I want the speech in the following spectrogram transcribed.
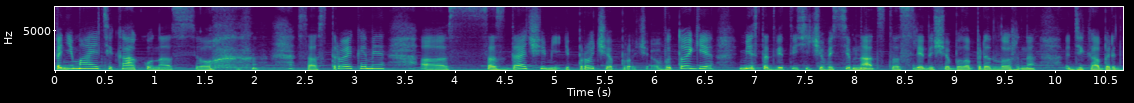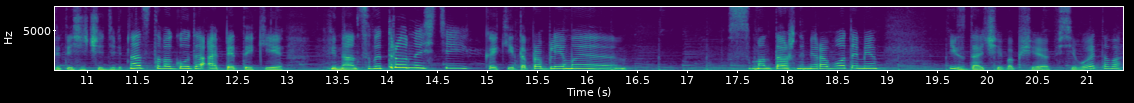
понимаете, как у нас все со стройками, а, со сдачами и прочее, прочее. В итоге вместо 2018 следующее было предложено декабрь 2019 года. Опять-таки финансовые трудности, какие-то проблемы с монтажными работами и сдачей вообще всего этого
